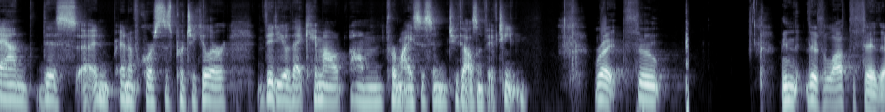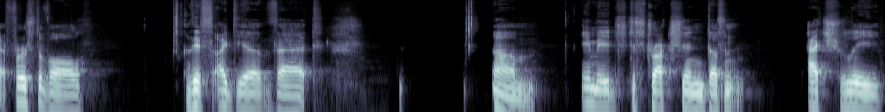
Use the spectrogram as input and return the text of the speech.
and this and, and of course this particular video that came out um, from isis in 2015 right. So i mean there's a lot to say there. First of all this idea that um, image destruction doesn't actually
